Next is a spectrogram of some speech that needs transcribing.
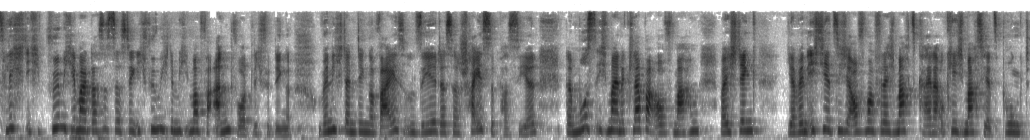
Pflicht. Ich fühle mich immer, das ist das Ding, ich fühle mich nämlich immer verantwortlich für Dinge. Und wenn ich dann Dinge weiß und sehe, dass da Scheiße passiert, dann muss ich meine Klappe aufmachen, weil ich denk ja, wenn ich die jetzt nicht aufmache, vielleicht macht's keiner. Okay, ich mach's jetzt. Punkt.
